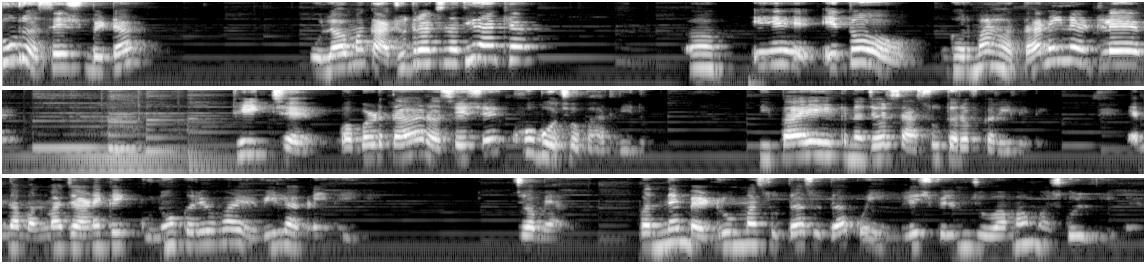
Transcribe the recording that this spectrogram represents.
શું રસેશ બેટા? પુલાવમાં કાજુ દ્રાક્ષ નથી નાખ્યા એ એ તો ઘરમાં હતા નહીં ને એટલે ઠીક છે, બબડતા રસેશે ખૂબ ઓછો ભાત લીધો. દીપાએ એક નજર સાસુ તરફ કરી લીધી. એમના મનમાં જાણે કંઈક ગુનો કર્યો હોય એવી લાગણી થઈ ગઈ. જમ્યા. બંને બેડરૂમમાં સૂતા સૂતા કોઈ ઇંગ્લિશ ફિલ્મ જોવામાં મશગુલ થઈ ગયા.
